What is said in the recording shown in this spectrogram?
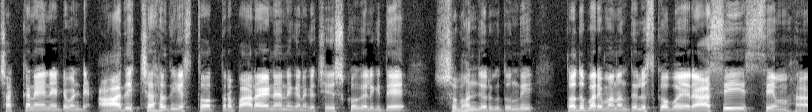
చక్కనైనటువంటి ఆదిత్య హృదయ స్తోత్ర పారాయణాన్ని కనుక చేసుకోగలిగితే శుభం జరుగుతుంది. తదుపరి మనం తెలుసుకోబోయే రాశి సింహ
